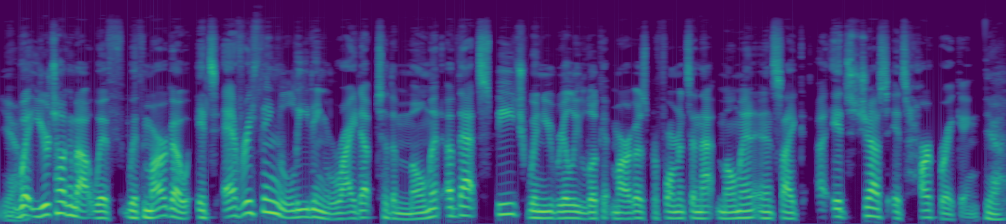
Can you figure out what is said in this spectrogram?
Yeah. What you're talking about with with Margot, it's everything leading right up to the moment of that speech. When you really look at Margot's performance in that moment, and it's like uh, it's just it's heartbreaking. Yeah.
